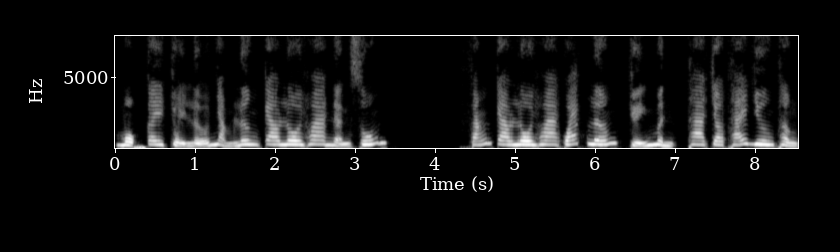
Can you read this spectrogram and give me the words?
một cây chùy lửa nhằm lưng cao lôi hoa nện xuống. Phắn cao lôi hoa quát lớn, chuyển mình, tha cho Thái Dương thần,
